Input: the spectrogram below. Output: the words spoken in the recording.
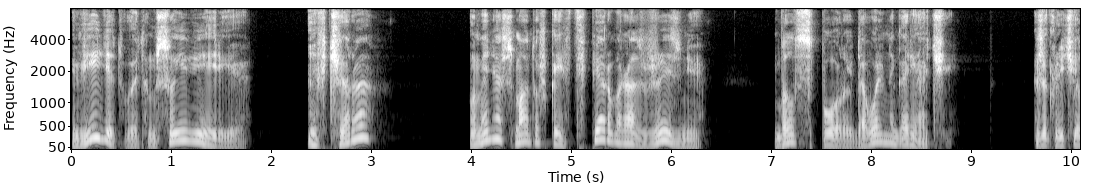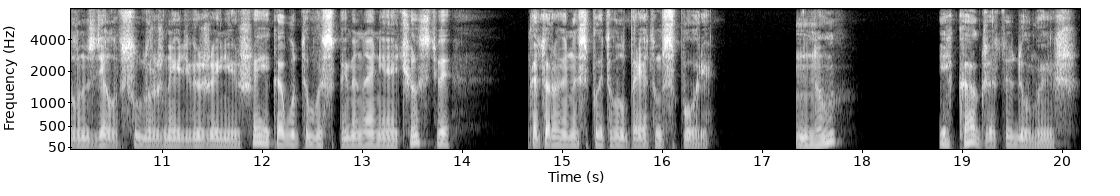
видит в этом суеверие. И вчера у меня с матушкой в первый раз в жизни был спор и довольно горячий. Заключил он, сделав судорожные движения шеи, как будто воспоминание о чувстве, которое он испытывал при этом споре. «Ну, и как же ты думаешь?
